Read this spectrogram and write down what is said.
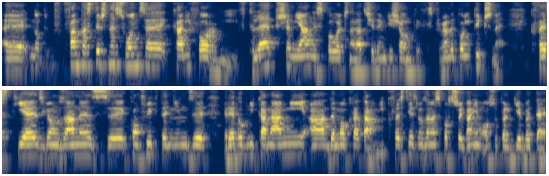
E, no, fantastyczne słońce Kalifornii, w tle przemiany społeczne lat 70., przemiany polityczne, kwestie związane z konfliktem między republikanami a demokratami, kwestie związane z postrzeganiem osób LGBT.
